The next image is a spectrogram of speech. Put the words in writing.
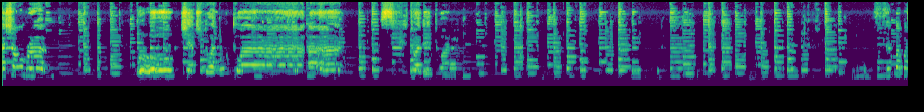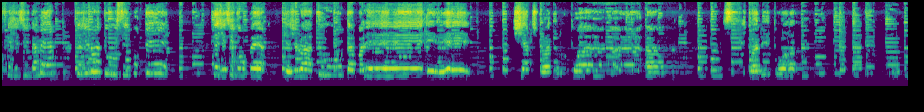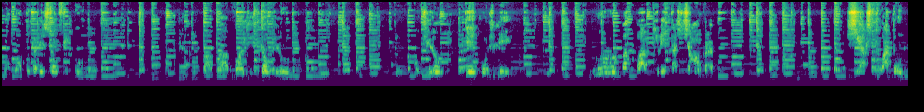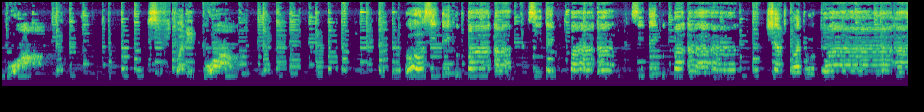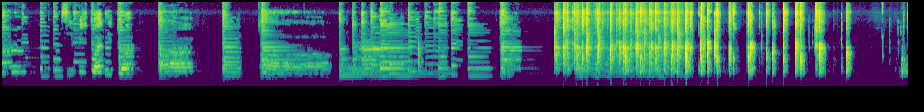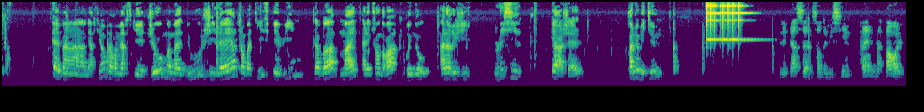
chambre. Thursday. Eh ben, merci. On va remercier Joe, Mamadou, Gilbert, Jean-Baptiste, Kevin, Kaba, Mike, Alexandra, Bruno, à la régie, Lucille et Rachel. Radio Bitume, les personnes sans domicile prennent la parole.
